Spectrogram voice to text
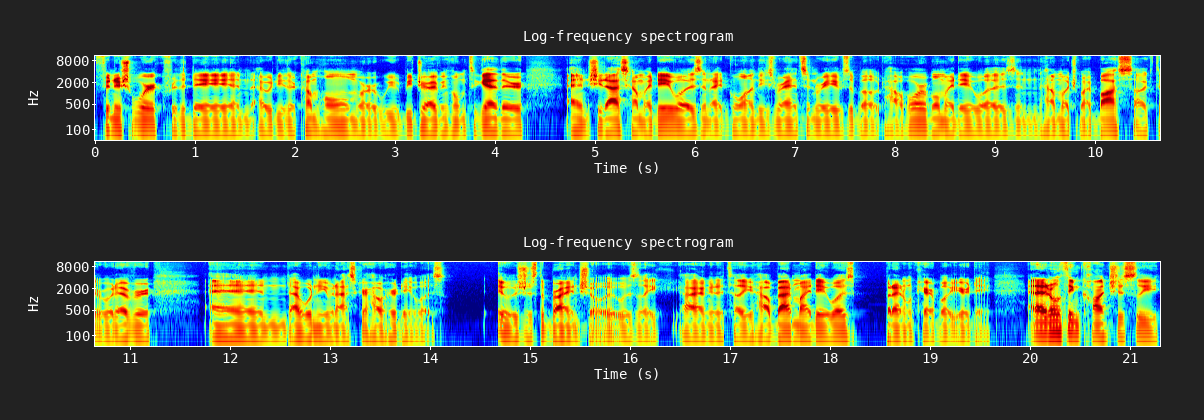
finish work for the day and I would either come home or we would be driving home together and she'd ask how my day was and I'd go on these rants and raves about how horrible my day was and how much my boss sucked or whatever and I wouldn't even ask her how her day was it was just the Brian show. It was like I'm going to tell you how bad my day was, but I don't care about your day. And I don't think consciously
